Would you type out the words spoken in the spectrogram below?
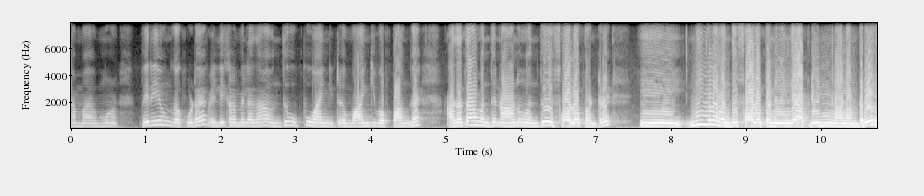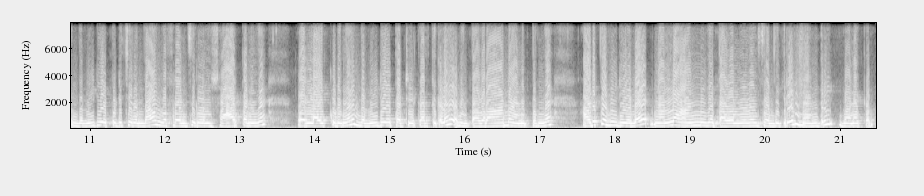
நம்ம மு பெரியவங்க கூட வெள்ளிக்கிழமையில தான் வந்து உப்பு வாங்கிட்டு வாங்கி வைப்பாங்க. அதை தான் வந்து நானும் வந்து ஃபாலோ பண்ணுறேன் நீங்களும் வந்து ஃபாலோ பண்ணுவீங்க அப்படின்னு நான் நம்புகிறேன் இந்த வீடியோ பிடிச்சிருந்தா உங்கள் ஃப்ரெண்ட்ஸுங்களுக்கு ஷேர் பண்ணுங்கள் ஒரு லைக் கொடுங்க. இந்த வீடியோ பற்றிய கருத்துக்களை எனக்கு தவறாமல் அனுப்புங்க. அடுத்த வீடியோவில் நல்ல ஆன்மீக தகவலுடன் சந்திக்கிறேன். நன்றி வணக்கம்.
